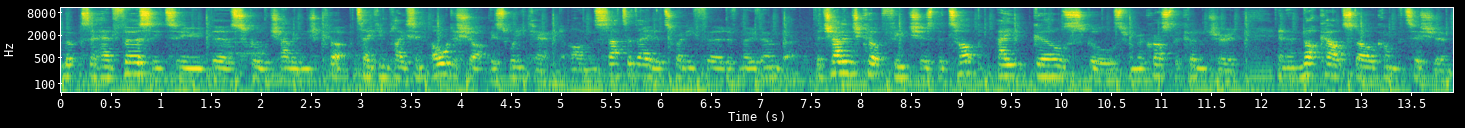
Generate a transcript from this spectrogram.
looks ahead firstly to the School Challenge Cup taking place in Aldershot this weekend on Saturday, the 23rd of November. The Challenge Cup features the top eight girls' schools from across the country in a knockout style competition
